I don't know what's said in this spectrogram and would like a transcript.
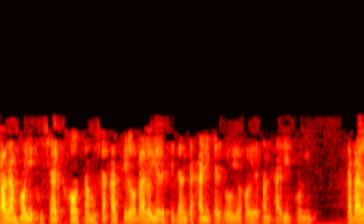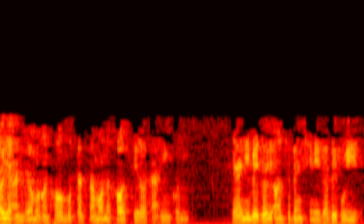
قدم های کوچک خاص و مشخصی را برای رسیدن به هر یک از رویاهایتان تعریف کنید و برای انجام آنها مدت زمان خاصی را تعیین کنید. یعنی به جای آنکه بنشینید و بگویید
